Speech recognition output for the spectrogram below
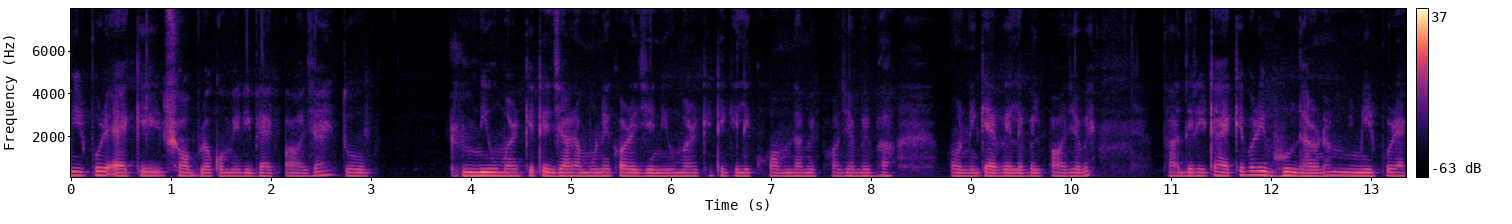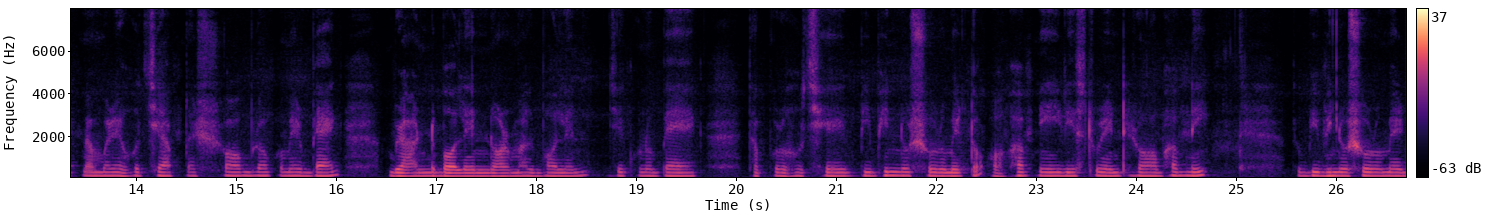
মিরপুর একের সব রকমেরই ব্যাগ পাওয়া যায়, তো নিউ মার্কেটে যারা মনে করে যে নিউ মার্কেটে গেলে কম দামে পাওয়া যাবে বা অনেক অ্যাভেলেবেল পাওয়া যাবে, তাদের এটা একেবারেই ভুল ধারণা। মিরপুর এক নম্বরে হচ্ছে আপনার সব রকমের ব্যাগ ব্র্যান্ড বলেন নর্মাল বলেন যে কোনো ব্যাগ তারপর হচ্ছে বিভিন্ন শোরুমের তো অভাব নেই রেস্টুরেন্টেরও অভাব নেই। তো বিভিন্ন শোরুমের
